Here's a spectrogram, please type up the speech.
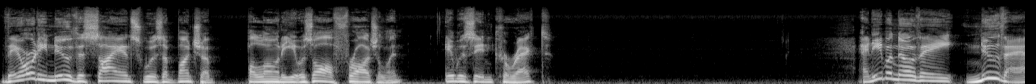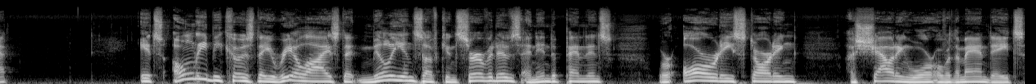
They already knew the science was a bunch of baloney. It was all fraudulent. It was incorrect. And even though they knew that, it's only because they realized that millions of conservatives and independents were already starting a shouting war over the mandates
